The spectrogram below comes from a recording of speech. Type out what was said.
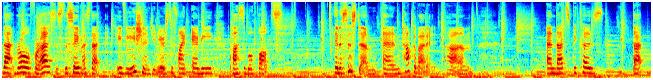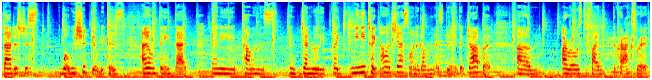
that role for us is the same as that aviation engineers to find any possible faults in a system and talk about it. Um, and that's because that that is just what we should do because I don't think that any problem is generally like we need to acknowledge yes when a government is doing a good job, but um, our role is to find the cracks where it,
